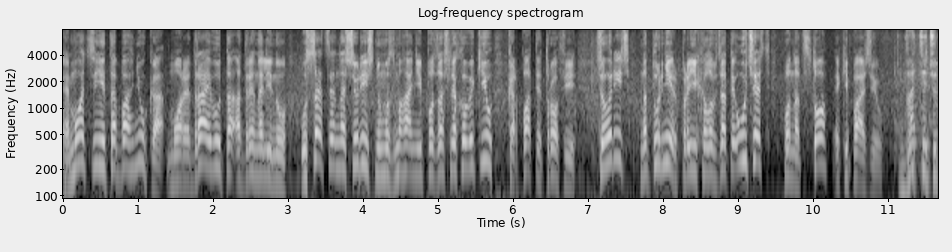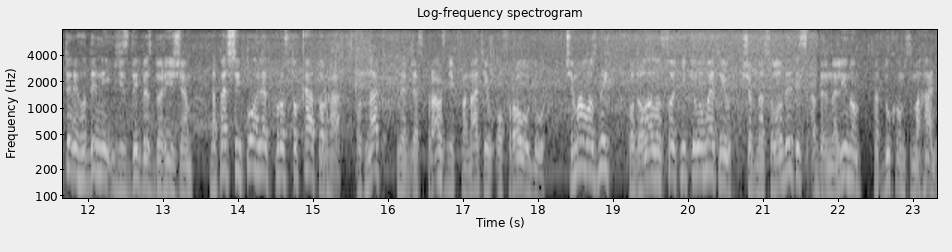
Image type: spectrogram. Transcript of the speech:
Емоції та багнюка, море драйву та адреналіну. Усе це на щорічному змаганні позашляховиків Карпати Трофі. Цьогоріч на турнір приїхало взяти участь понад 100 екіпажів. 24 години їзди бездоріжжям. На перший погляд просто каторга, однак не для справжніх фанатів офроуду. Чимало з них подолало сотні кілометрів, щоб насолодитись адреналіном та духом змагань.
